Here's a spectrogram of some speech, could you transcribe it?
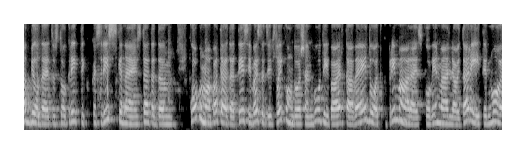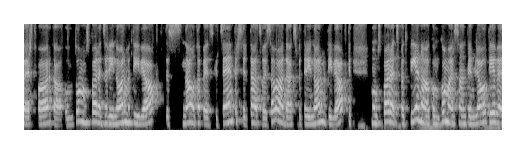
atbildēt uz to kritiku, kas ir izskanējusi. Tātad, um, kopumā patērētāja tiesība aizsardzības likumdošana būtībā ir tā veidot, ka primārais, ko vienmēr ļauj darīt, ir novērst pārkāpumu. To mums paredz arī normatīvi akti. Tas nav tāpēc, ka centrs ir tāds vai savādāks, bet arī normatīvi akti mums paredz pat pienākumu komersantiem ļaut ievē,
